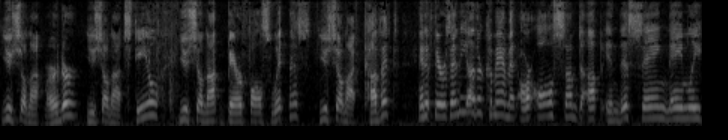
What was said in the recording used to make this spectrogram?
you shall not murder, you shall not steal, you shall not bear false witness, you shall not covet, and if there is any other commandment, are all summed up in this saying, namely,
